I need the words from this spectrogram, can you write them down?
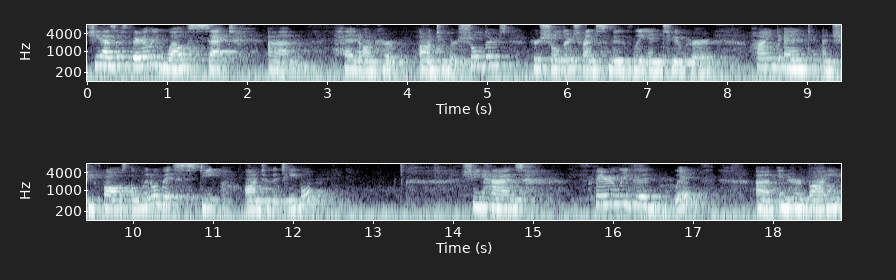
She has a fairly well set um, head on her onto her shoulders. Her shoulders run smoothly into her hind end and she falls a little bit steep onto the table. She has fairly good width um, in her body.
